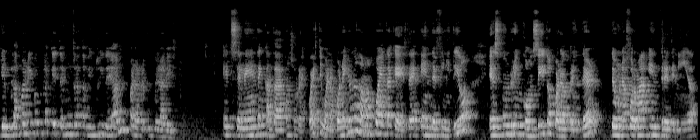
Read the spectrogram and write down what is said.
y el plasma rico en plaqueta es un tratamiento ideal para recuperar esto. Excelente, encantada con su respuesta y bueno, con ello nos damos cuenta que este en definitivo es un rinconcito para aprender de una forma entretenida.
